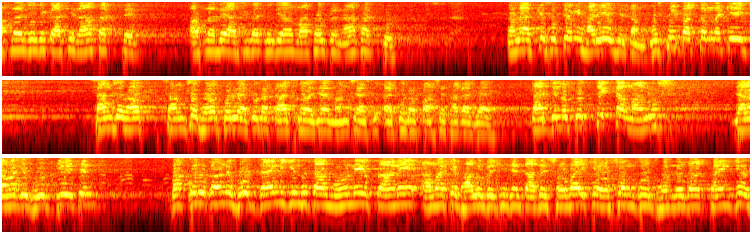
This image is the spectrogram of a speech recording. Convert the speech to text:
আপনার যদি কাছে না থাকতেন, আপনাদের আশীর্বাদ যদি আমার মাথার উপরে না থাকতো তাহলে আজকে সত্যি আমি হারিয়ে যেতাম। বুঝতেই পারতাম না কি সাংসদ সাংসদ হওয়ার পরে এতটা কাজ করা যায়, মানুষের এত- এতটা পাশে থাকা যায়। তার জন্য প্রত্যেকটা মানুষ যারা আমাকে ভোট দিয়েছেন বা কোনো কারণে ভোট দেয়নি, কিন্তু তার মনে, প্রাণে আমাকে ভালোবেসেছেন, তাদের সবাইকে অসংখ্য ধন্যবাদ। Thank you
